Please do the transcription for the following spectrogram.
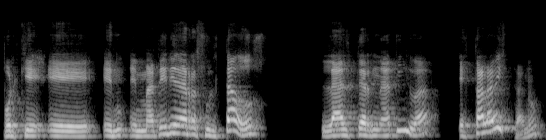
porque eh, en, en materia de resultados, la alternativa está a la vista, ¿no?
